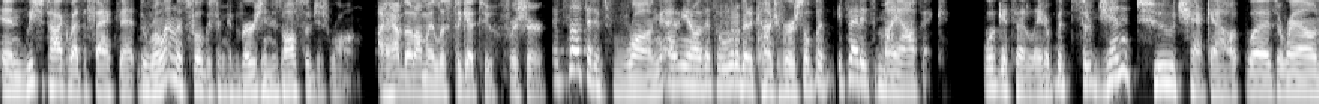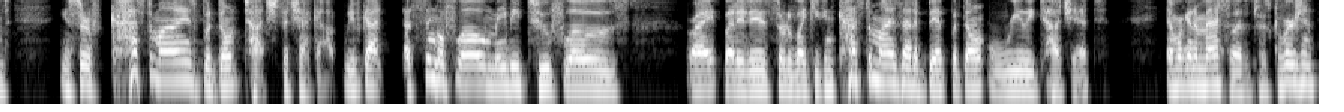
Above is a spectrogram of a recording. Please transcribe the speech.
and we should talk about the fact that the relentless focus on conversion is also just wrong. I have that on my list to get to for sure. It's not that it's wrong. Uh, you know, that's a little bit of controversial, but it's that it's myopic. We'll get to that later. But so Gen 2 checkout was around you know, sort of customize, but don't touch the checkout. We've got a single flow, maybe two flows, right? But it is sort of like you can customize that a bit, but don't really touch it. And we're going to maximize it towards conversion.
